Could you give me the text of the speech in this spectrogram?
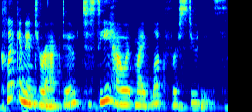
Click an interactive to see how it might look for students.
